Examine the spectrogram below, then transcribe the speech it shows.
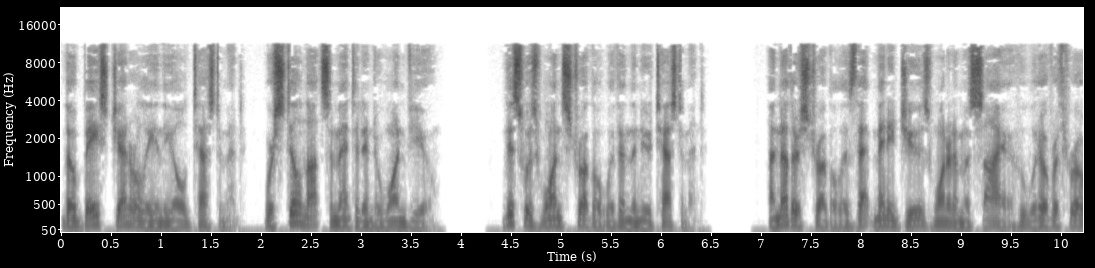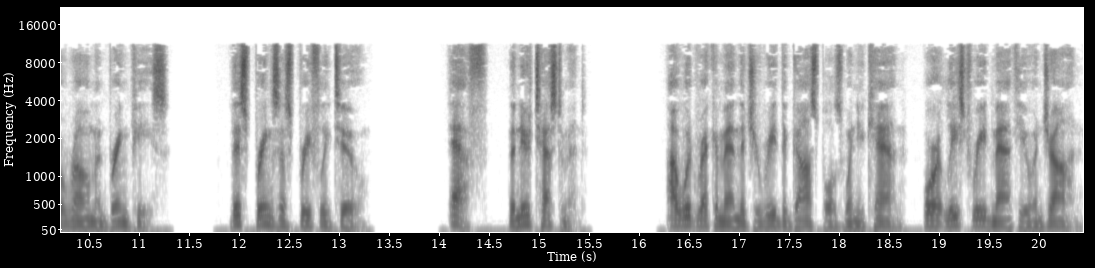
though based generally in the Old Testament, were still not cemented into one view. This was one struggle within the New Testament. Another struggle is that many Jews wanted a Messiah who would overthrow Rome and bring peace. This brings us briefly to F. The New Testament. I would recommend that you read the Gospels when you can, or at least read Matthew and John.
